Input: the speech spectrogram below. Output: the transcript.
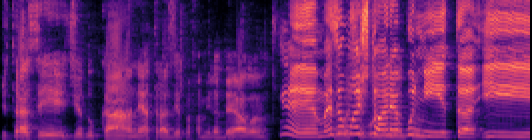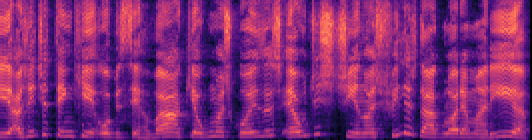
de trazer, de educar, né? Trazer pra família dela. É, mas Eu é uma história bonito. bonita e a gente tem que observar que algumas coisas é o destino. As filhas da Glória Maria,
